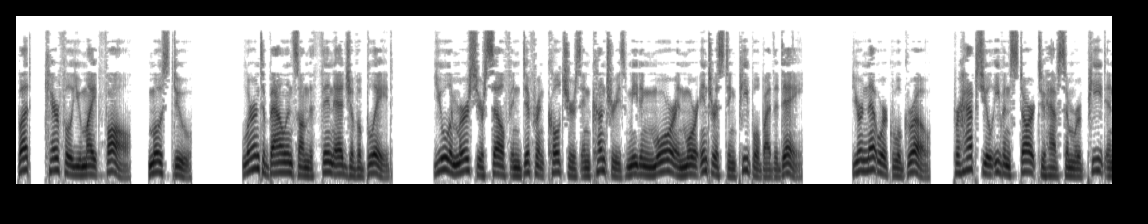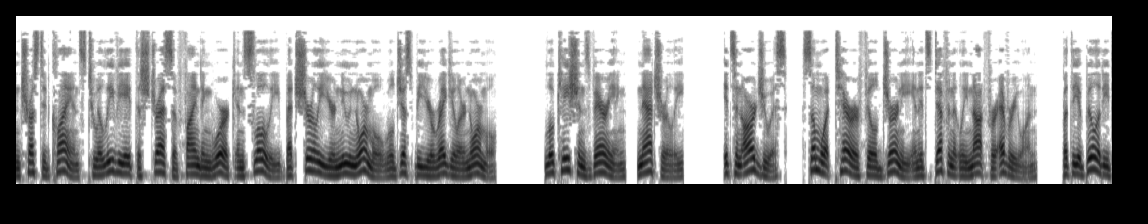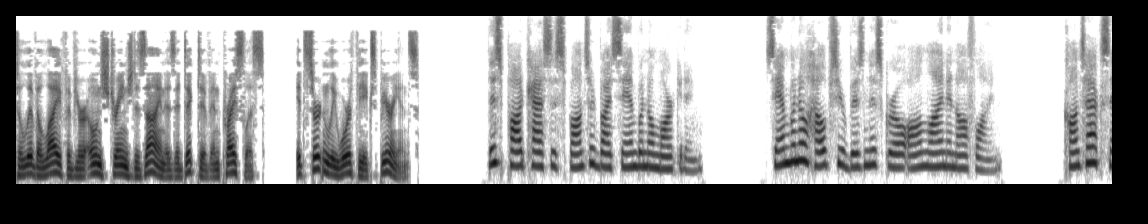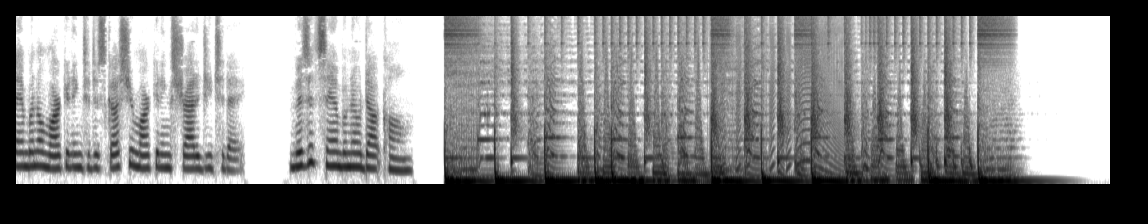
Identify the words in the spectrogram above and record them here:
But, careful you might fall, most do. Learn to balance on the thin edge of a blade. You'll immerse yourself in different cultures and countries, meeting more and more interesting people by the day. Your network will grow, Perhaps you'll even start to have some repeat and trusted clients to alleviate the stress of finding work, and slowly but surely your new normal will just be your regular normal. Locations varying, naturally. It's an arduous, somewhat terror filled journey, and it's definitely not for everyone. But the ability to live a life of your own strange design is addictive and priceless. It's certainly worth the experience. This podcast is sponsored by Sambuno Marketing. Sambuno helps your business grow online and offline. Contact Sambuno Marketing to discuss your marketing strategy today. Visit sambuno.com.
